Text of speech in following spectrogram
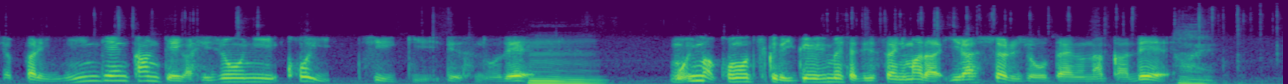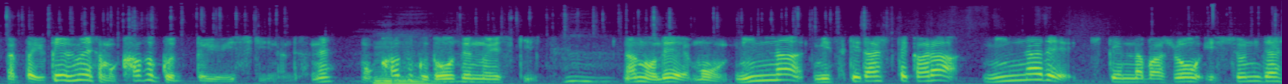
やっぱり人間関係が非常に濃い地域ですので、うん。もう今、この地区で行方不明者、実際にまだいらっしゃる状態の中で、はい。やっぱり行方不明者も家族という意識なんですね、もう家族同然の意識、うんなので、もうみんな見つけ出してから、みんなで危険な場所を一緒に脱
